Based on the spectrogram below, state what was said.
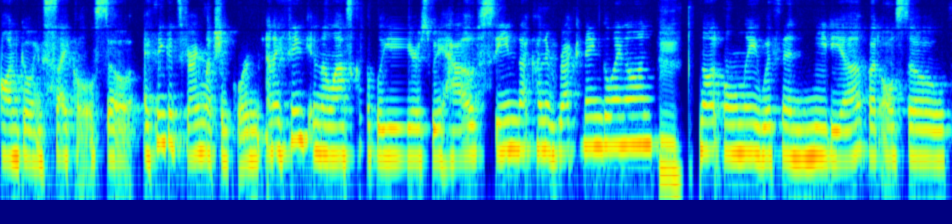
ongoing cycle. So I think it's very much important. And I think in the last couple of years, we have seen that kind of reckoning going on, mm. not only within media, but also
